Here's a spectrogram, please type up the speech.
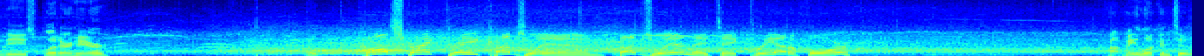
the splitter here. Call strike three. Cubs win. Cubs win. They take three out of four. Caught me looking too.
